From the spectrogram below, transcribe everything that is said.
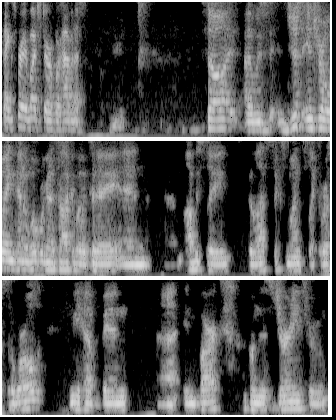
Thanks very much, Daryl, for having us. So I, I, was just introing kind of what we're going to talk about today, and um, obviously for the last six months, like the rest of the world, we have been uh, embarked on this journey through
